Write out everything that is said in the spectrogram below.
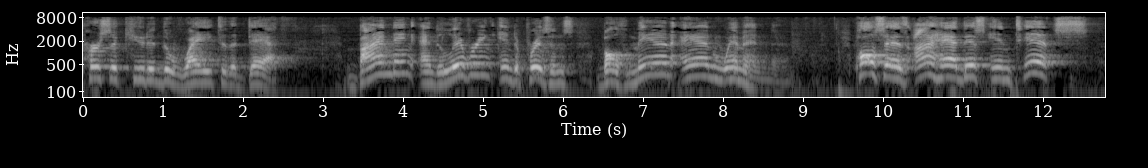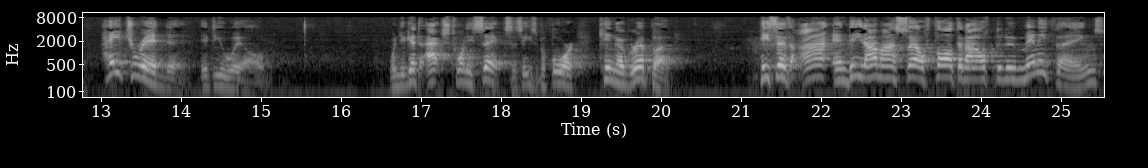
persecuted the way to the death, binding and delivering into prisons both men and women. Paul says, I had this intense hatred, if you will. When you get to Acts 26, as he's before King Agrippa, he says, I, indeed, I myself thought that I ought to do many things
